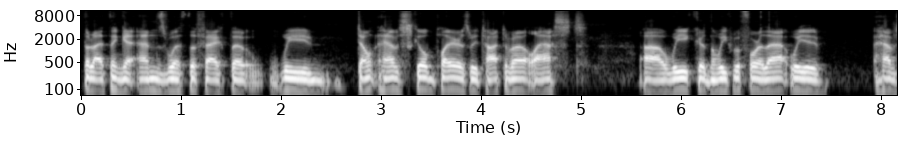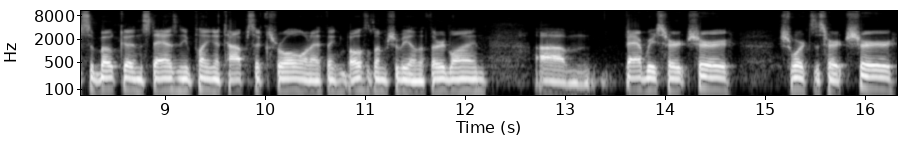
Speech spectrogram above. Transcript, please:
but I think it ends with the fact that we don't have skilled players. We talked about it last uh, week or the week before that. We have Sobotka and Stastny playing a top six role, and I think both of them should be on the third line. Um, Fabbri's hurt, sure. Schwartz is hurt, sure.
